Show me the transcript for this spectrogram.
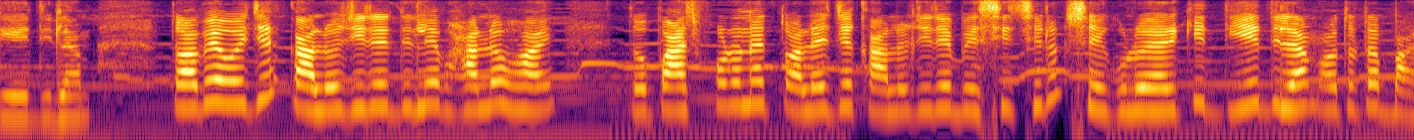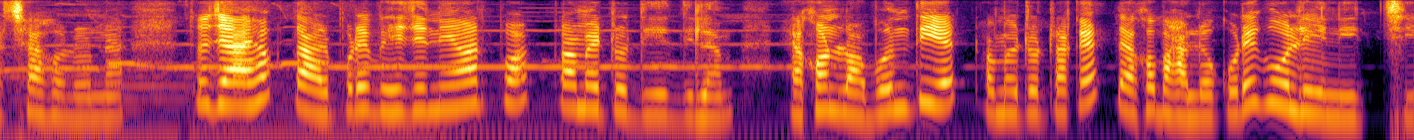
দিয়ে দিলাম। তবে ওই যে কালো জিরে দিলে ভালো হয়। তো পাঁচ ফোড়নের তলে যে কালো জিরে বেশি ছিল, সেগুলো আর কি দিয়ে দিলাম, অতটা বাছা হলো না। তো যাই হোক, তারপরে ভেজে নেওয়ার পর টমেটো দিয়ে দিলাম। এখন লবণ দিয়ে টমেটোটাকে দেখো ভালো করে গলিয়ে নিচ্ছি।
